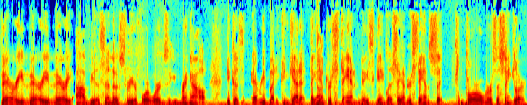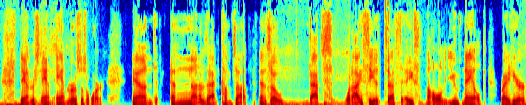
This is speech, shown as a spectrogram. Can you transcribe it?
very very very obvious in those three or four words that you bring out because everybody can get it. They understand basic english. They understand plural versus singular. They understand and versus or. And and none of that comes up. And so that's what I see is that's the ace in the hole that you've nailed right here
